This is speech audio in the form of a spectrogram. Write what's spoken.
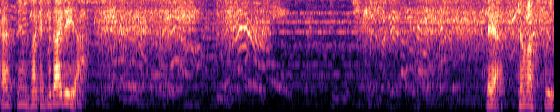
That seems like a good idea. There, Thomas free.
